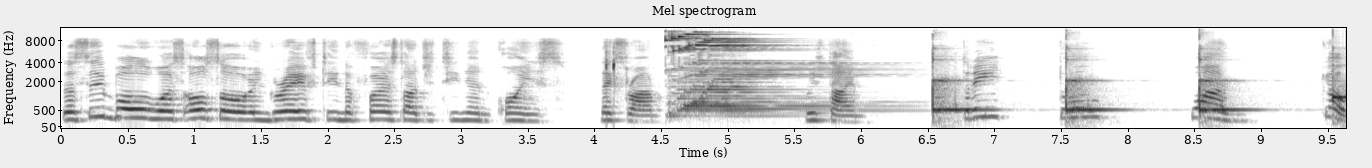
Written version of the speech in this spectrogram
the symbol was also engraved in the first Argentinian coins. Next round. Quiz time. Three, two, one, go.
